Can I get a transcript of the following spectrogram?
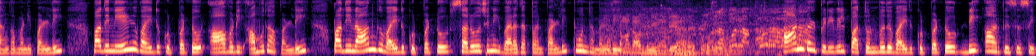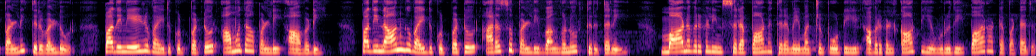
தங்கமணி பள்ளி பதினேழு வயதுக்குட்பட்டோர் ஆவடி அமுதா பள்ளி பதினான்கு வயதுக்குட்பட்டோர் சரோஜினி வரதப்பன் பள்ளி பூந்தமல்லி. ஆண்கள் பிரிவில் பத்தொன்பது வயதுக்குட்பட்டோர் டிஆர்பிசிசி பள்ளி திருவள்ளூர் பதினேழு வயதுக்குட்பட்டோர் அமுதா பள்ளி ஆவடி பதினான்கு வயதுக்குட்பட்டோர் அரசு பள்ளி வங்கனூர் திருத்தணி. மாணவர்களின் சிறப்பான திறமை மற்றும் போட்டியில் அவர்கள் காட்டிய உறுதி பாராட்டப்பட்டது.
